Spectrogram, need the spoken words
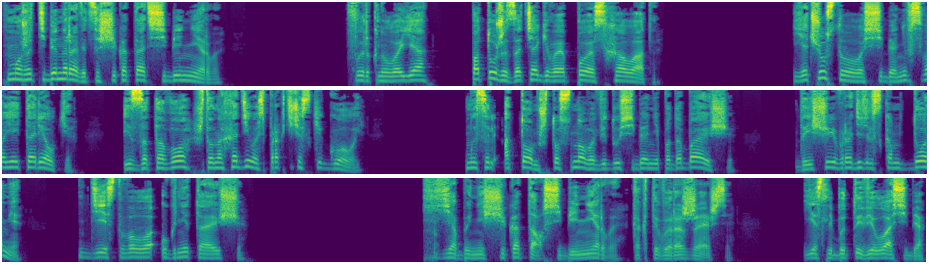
Может, тебе нравится щекотать себе нервы. Фыркнула я, потуже затягивая пояс халата. Я чувствовала себя не в своей тарелке, из-за того, что находилась практически голой. Мысль о том, что снова веду себя неподобающе, да еще и в родительском доме, действовала угнетающе. Я бы не щекотал себе нервы, как ты выражаешься, если бы ты вела себя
